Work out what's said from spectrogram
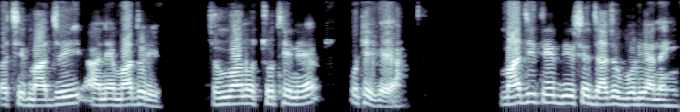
પછી માજી અને માધુરી જમવાનું ચૂથીને ઉઠી ગયા. માજી તે દિવસે જાજુ બોલ્યા નહીં.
